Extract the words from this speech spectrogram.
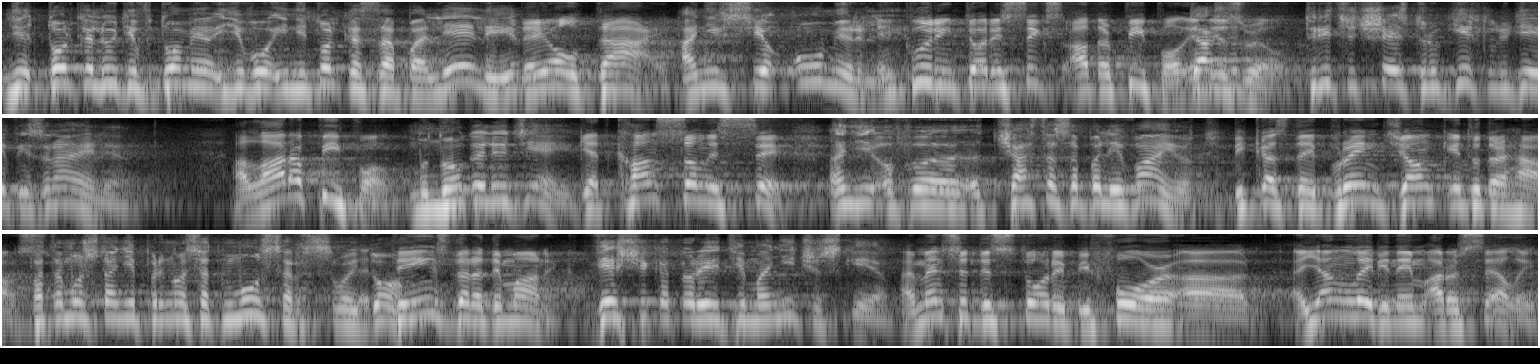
не только люди в доме его и не только заболели, they all died, они все умерли. including 36 other people in Даже Israel. 36 других людей в Израиле. A lot of people Много людей. get constantly sick Они э, часто заболевают, because they bring junk into their house, потому что они приносят мусор в свой дом. things that are demonic. Вещи, которые демонические. I mentioned this story before. Uh, a young lady named Aruseli.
